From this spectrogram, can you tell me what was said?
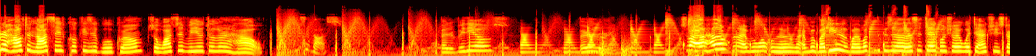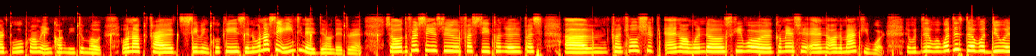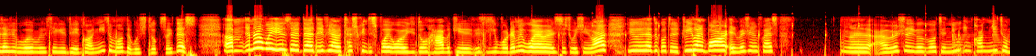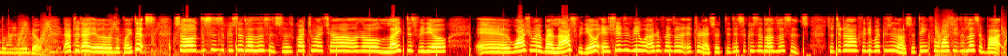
wonder how to not save cookies in Google Chrome? So watch the video to learn how. This is us. Better videos, So uh, hello everyone, uh, everybody. Welcome to this lesson. Today I'm going to show you way to actually start Google Chrome in incognito mode. I will not try saving cookies and will not say anything that you did on the internet. So the first thing is to press the press um, Control Shift N on Windows keyboard or Command Shift N on the Mac keyboard. Would what this would do is actually will take you to incognito mode, which looks like this. Um, another way is that, that if you have a touchscreen display or you don't have a key, keyboard, I mean whatever situation you are, you have to go to the three line bar and virtually press uh, eventually go go to new incognito window. After that, it will look like this. So this is Krishna Lesson. Subscribe to my channel, like this video, and watch my, my last video, and share this video with other friends on the internet. So this is Krishna Lessons. So today I have video by Krishna So thanks for watching the lesson. Bye.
